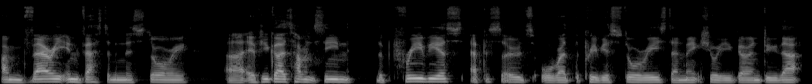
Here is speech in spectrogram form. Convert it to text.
I'm very invested in this story. Uh, if you guys haven't seen the previous episodes or read the previous stories, then make sure you go and do that.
